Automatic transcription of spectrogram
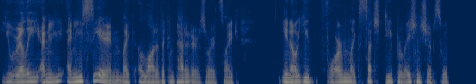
you really and you and you see it in like a lot of the competitors where it's like, you know, you form like such deep relationships with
